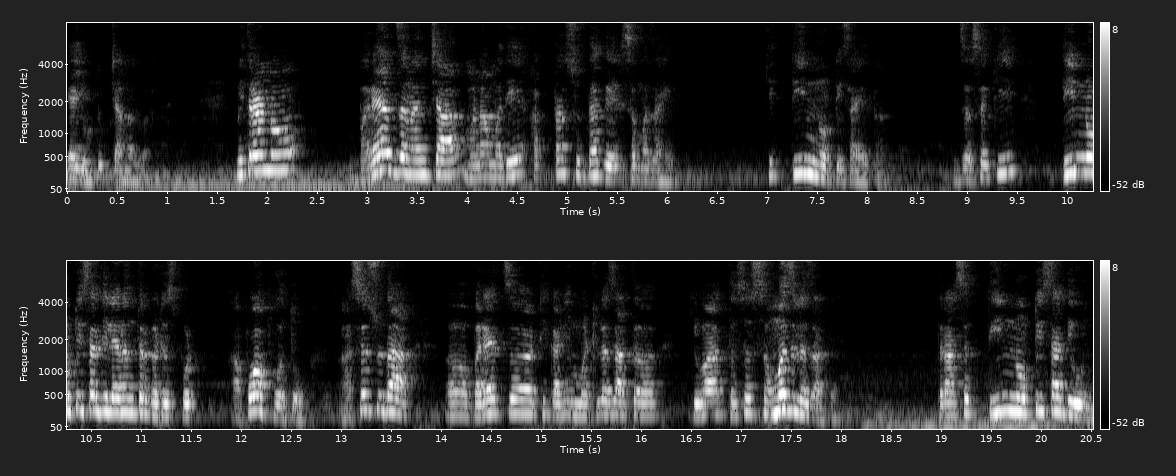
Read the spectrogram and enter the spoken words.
या यूट्यूब चॅनलवर मित्रांनो बऱ्याच जणांच्या मनामध्ये आत्तासुद्धा गैरसमज आहे की तीन नोटिसा येतात. जसं की तीन नोटिसा दिल्यानंतर घटस्फोट आपोआप होतो. असं सुद्धा बऱ्याच ठिकाणी म्हटलं जातं किंवा तसं समजलं जातं. तर असं तीन नोटिसा देऊन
